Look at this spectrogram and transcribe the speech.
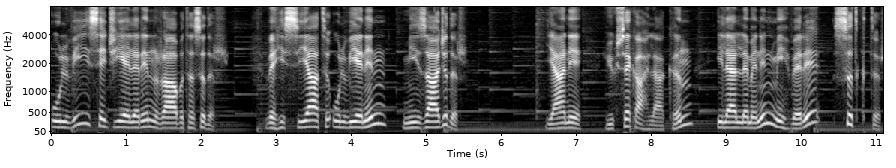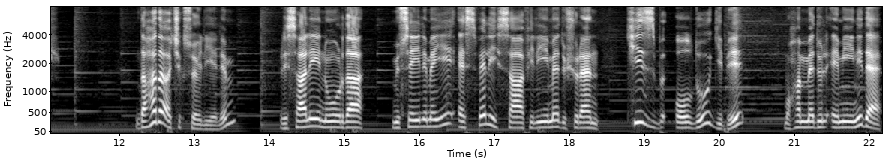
ulvi seciyelerin rabıtasıdır ve hissiyatı ulviyenin mizacıdır. Yani yüksek ahlakın, ilerlemenin mihveri sıdktır. Daha da açık söyleyelim, Risale-i Nur'da Müseylime'yi esfelih safiliğime düşüren kizb olduğu gibi, Muhammedül Emin'i de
